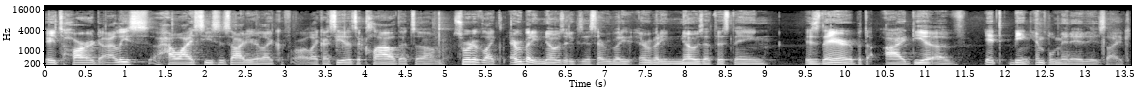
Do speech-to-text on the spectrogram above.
it's hard at least how i see society or like like i see it as a cloud that's um sort of like everybody knows it exists everybody everybody knows that this thing is there but the idea of it being implemented is like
